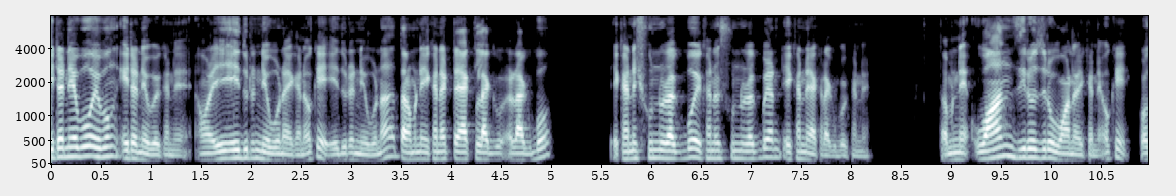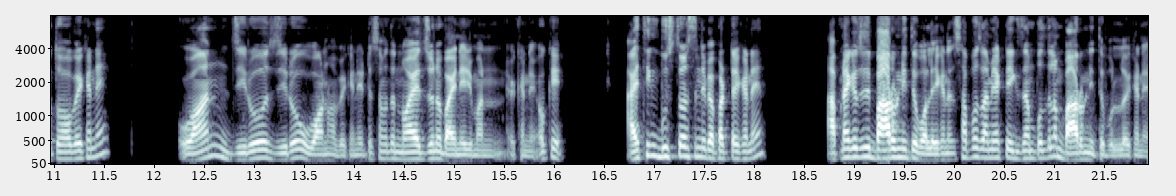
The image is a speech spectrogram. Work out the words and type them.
এটা নেব এবং এটা নেব এখানে। আমার এই দুটো নেব না এখানে ওকে এই দুটো নেব না, তার মানে এখানে একটা এক রাখব। এখানে শূন্য রাখব, এখানে শূন্য রাখব, and এখানে এক রাখব এখানে। তার মানে ওয়ান জিরো জিরো ওয়ান এখানে ওকে কত হবে এখানে? ওয়ান জিরো জিরো ওয়ান হবে এখানে। এটা হচ্ছে আমাদের নয়ের জন্য বাইনারি মান এখানে ওকে আই থিঙ্ক বুঝতে পারছেন এই ব্যাপারটা এখানে? আপনাকে যদি বারো নিতে বলে এখানে সাপোজ আমি একটা এক্সাম্পল দিলাম, বারো নিতে বলল এখানে।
